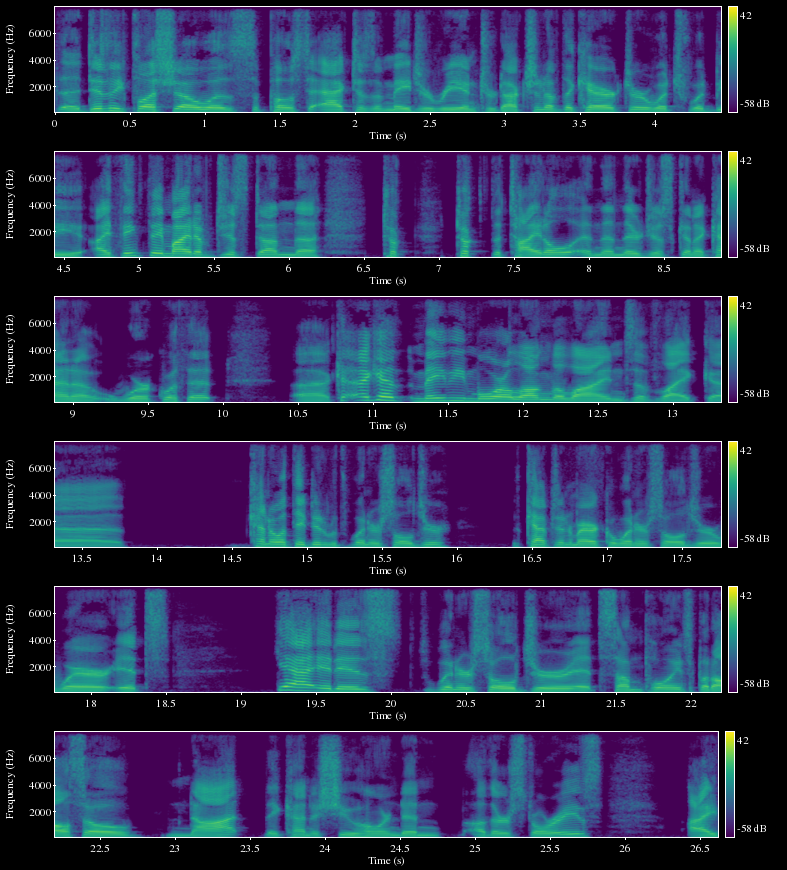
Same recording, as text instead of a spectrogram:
the Disney Plus show was supposed to act as a major reintroduction of the character, which would be, I think they might have just done the took took the title and then they're just going to kind of work with it. Uh, I guess maybe more along the lines of like uh, kind of what they did with Winter Soldier, with Captain America Winter Soldier, where it's yeah, it is Winter Soldier at some points, but also not. They kind of shoehorned in other stories. I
